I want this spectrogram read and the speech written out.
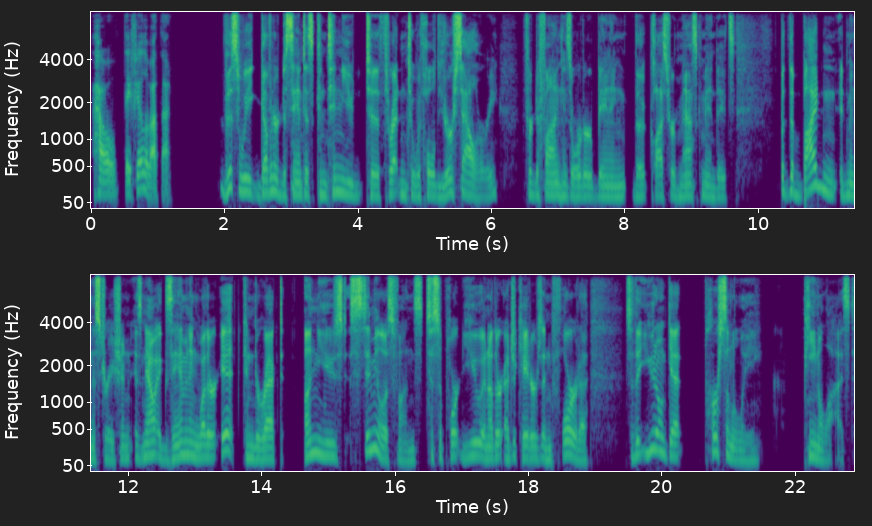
how they feel about that. This week, Governor DeSantis continued to threaten to withhold your salary for defying his order banning the classroom mask mandates. But the Biden administration is now examining whether it can direct unused stimulus funds to support you and other educators in Florida so that you don't get personally penalized.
